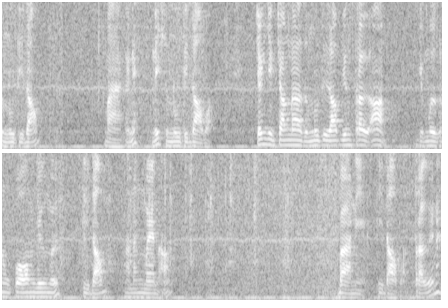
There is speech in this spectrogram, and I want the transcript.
សំណួរទី10បាទឃើញទេនេះសំណួរទី10អញ្ចឹងយើងចង់ថាសំណួរទី10យើងត្រូវអត់យើងមើលក្នុង form យើងមើលទី10អាហ្នឹងមែនអត់បាទនេះទី10ត្រូវណា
